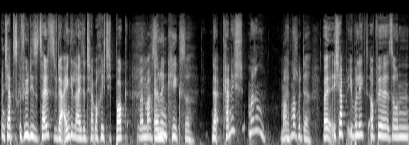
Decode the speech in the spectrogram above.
und ich habe das Gefühl, diese Zeit ist wieder eingeleitet. Ich habe auch richtig Bock. Wann machst Ähm, du denn Kekse? Na, kann ich machen? Mach mal bitte. Weil ich habe überlegt, ob wir so ein,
